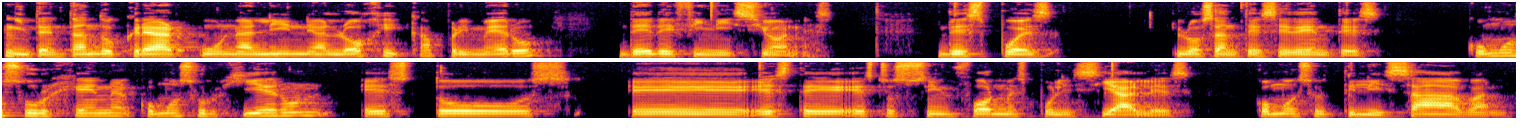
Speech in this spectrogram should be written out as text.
intentando crear una línea lógica primero de definiciones. Después, los antecedentes. ¿Cómo, surgen, cómo surgieron estos, eh, este, estos informes policiales? ¿Cómo se utilizaban?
